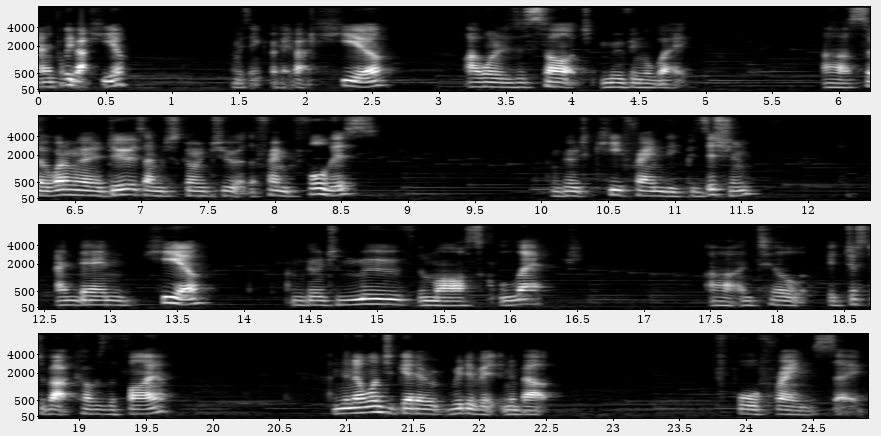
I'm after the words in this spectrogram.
And probably about here, let me think, okay, about here, I wanted to start moving away. Uh, so what I'm going to do is I'm just going to, at the frame before this, I'm going to keyframe the position, and then here, I'm going to move the mask left uh, until it just about covers the fire. And then I want to get rid of it in about four frames, say.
